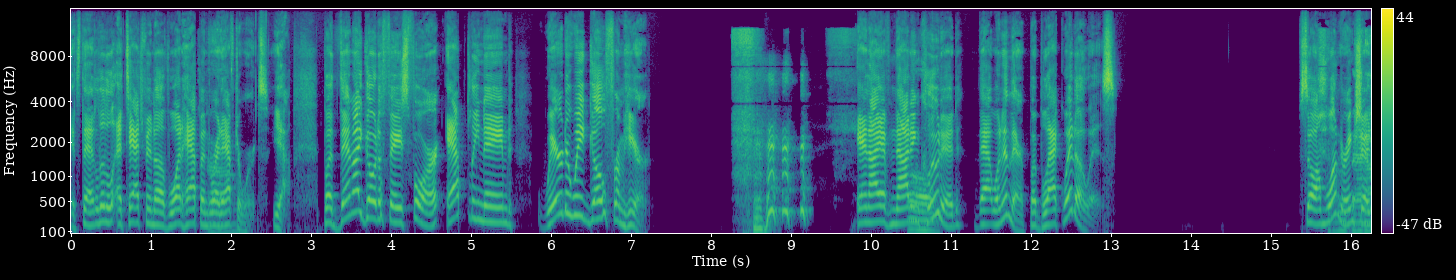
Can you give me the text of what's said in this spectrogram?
it's that little attachment of what happened right Oh. afterwards. Yeah. But then I go to phase four, aptly named Where Do We Go From Here? And I have not Oh. included that one in there, but Black Widow is. So I'm Should wondering, should,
